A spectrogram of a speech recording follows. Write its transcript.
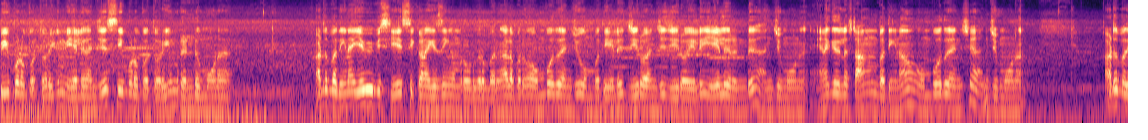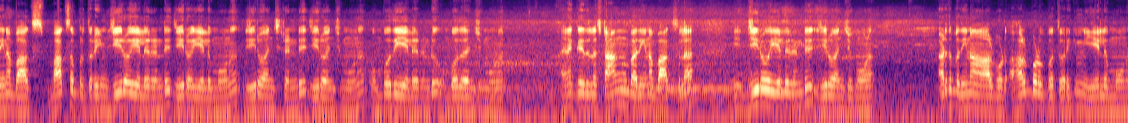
பி போட பொறுத்த வரைக்கும் ஏழு அஞ்சு சி போட பொறுத்த வரைக்கும் ரெண்டு மூணு. அடுத்து பார்த்தீங்கன்னா ஏபிபிசி ஏசிக்கான கெசிங் நம்பர் கொடுக்குற பாருங்க. அதில் பாருங்கள் ஒம்பது அஞ்சு ஒம்பது ஏழு ஜீரோ அஞ்சு ஜீரோ ஏழு ஏழு ரெண்டு அஞ்சு மூணு. எனக்கு இதில் ஸ்ட்ராங்னு பார்த்தீங்கன்னா ஒம்பது அஞ்சு அஞ்சு மூணு. அடுத்து பார்த்தீங்கன்னா பாக்ஸ் பாக்ஸை பொறுத்த வரைக்கும் ஜீரோ ஏழு ரெண்டு ஜீரோ ஏழு மூணு ஜீரோ அஞ்சு ரெண்டு ஜீரோ அஞ்சு மூணு ஒம்பது ஏழு ரெண்டு ஒம்பது அஞ்சு மூணு. எனக்கு இதில் ஸ்ட்ராங்னு பார்த்தீங்கன்னா பாக்ஸில் ஜீரோ ஏழு ரெண்டு ஜீரோ அஞ்சு மூணு. அடுத்து பார்த்தீங்கன்னா ஆல் ஆல்போர்டை பொறுத்த வரைக்கும் ஏழு மூணு.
